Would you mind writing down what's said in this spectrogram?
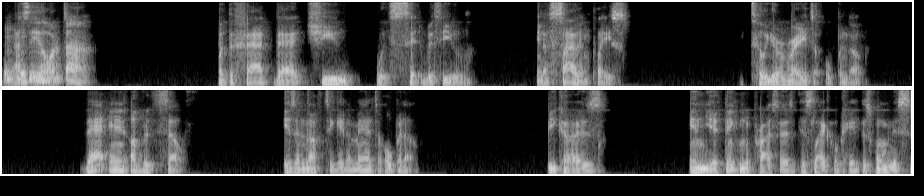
Mm-hmm. I see it all the time. But the fact that she would sit with you in a silent place until you're ready to open up, that in and of itself is enough to get a man to open up. Because in your thinking process, it's like, okay, this woman is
